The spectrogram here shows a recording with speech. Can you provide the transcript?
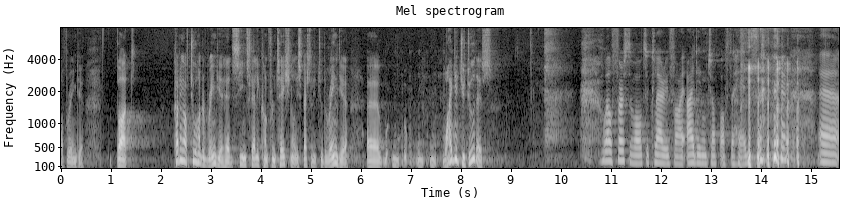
of reindeer. But cutting off 200 reindeer heads seems fairly confrontational, especially to the reindeer. Uh, why did you do this? Well, first of all, to clarify, I didn't chop off the heads. uh,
